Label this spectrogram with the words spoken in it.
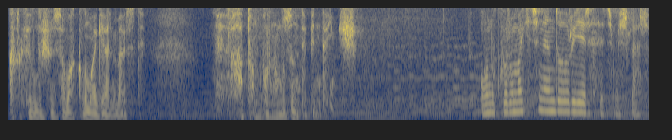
Kırk yıl düşünsem aklıma gelmezdi. Meğer hatun burnumuzun dibindeymiş. Onu korumak için en doğru yeri seçmişler.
